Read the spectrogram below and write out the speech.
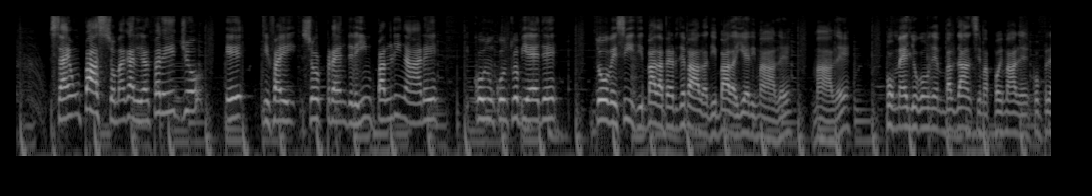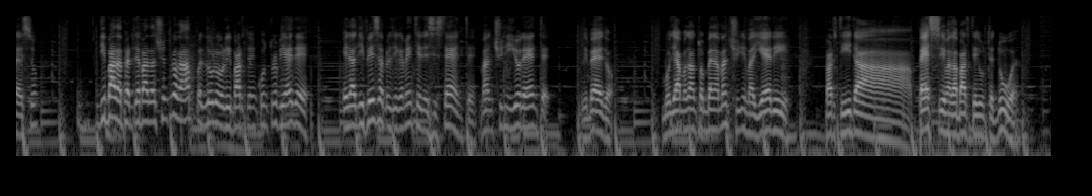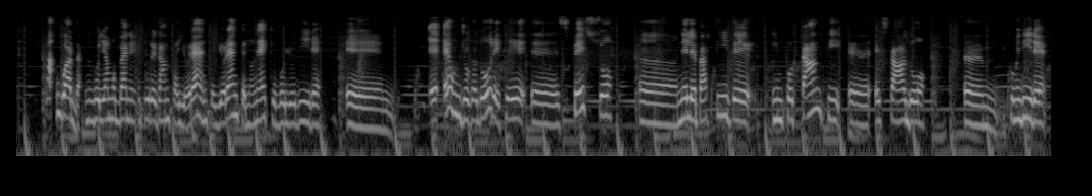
stai un passo magari dal pareggio e ti fai sorprendere, impallinare con un contropiede dove sì, Di Bala perde palla, Di Bala ieri male, male, un po' meglio con Baldanzi ma poi male nel complesso. Di Bala perde palla al centrocampo e loro ripartono in contropiede e la difesa praticamente inesistente. Mancini Llorente, ripeto, vogliamo tanto bene a Mancini, ma ieri partita pessima da parte di tutte e due. Ma guarda, vogliamo bene pure tanto a Llorente. Llorente non è che voglio dire, ehm, è, è un giocatore che eh, spesso eh, nelle partite importanti eh, è stato, ehm, come dire,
